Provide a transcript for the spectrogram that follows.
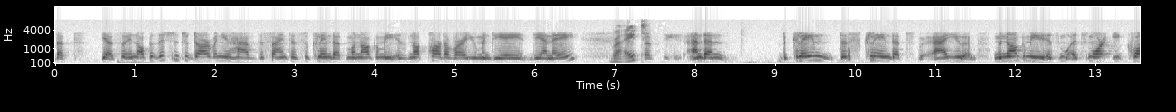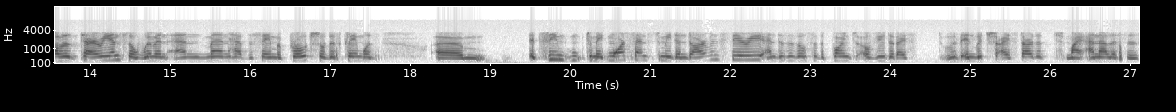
that yeah, so in opposition to Darwin, you have the scientists who claim that monogamy is not part of our human DNA. Right. That's, and then the claim, this claim that uh, you, monogamy is more, it's more equalitarian, so women and men have the same approach. So this claim was, um, it seemed to make more sense to me than Darwin's theory, and this is also the point of view that I, in which I started my analysis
